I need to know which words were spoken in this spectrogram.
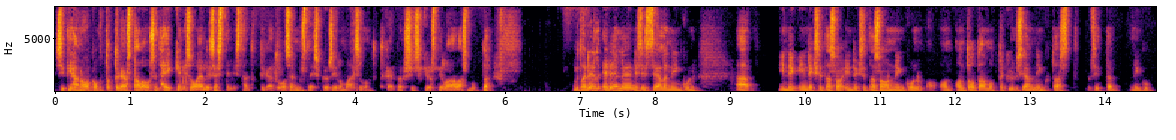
sit ihan ok, mutta totta kai jos talous nyt heikkenisi oleellisesti, niin sitä totta kai tuo ennusteissa olisi ilman, silloin totta kai pörssissäkin olisi tilaa alas, mutta, mutta edelleen niin siis siellä niin kuin, indeksitaso, indeksitaso on, niin kuin, on, on tota, mutta kyllä siellä niin kuin taas sitten niin kuin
